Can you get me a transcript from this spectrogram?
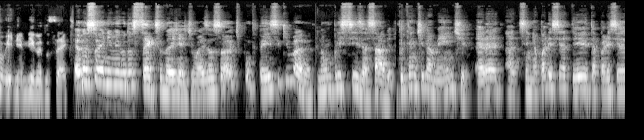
o inimigo do sexo. Eu não sou inimigo do sexo, né, gente? Mas eu só, tipo, pense que, mano, não precisa, sabe? Porque antigamente era, assim, aparecia a teta, aparecia,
